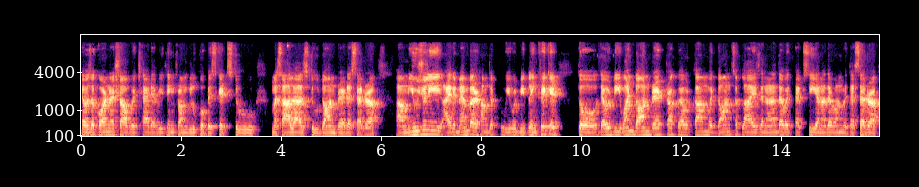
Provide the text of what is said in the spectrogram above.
there was a corner shop which had everything from gluco biscuits to masalas to Dawn bread etc um, usually i remember we would be playing cricket so there would be one Dawn bread truck that would come with Dawn supplies and another with pepsi another one with etc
